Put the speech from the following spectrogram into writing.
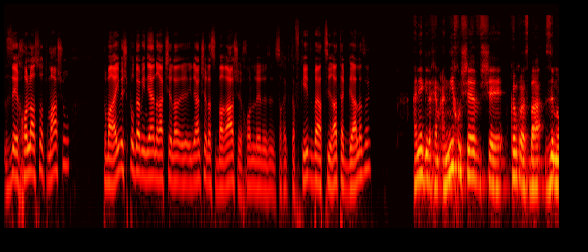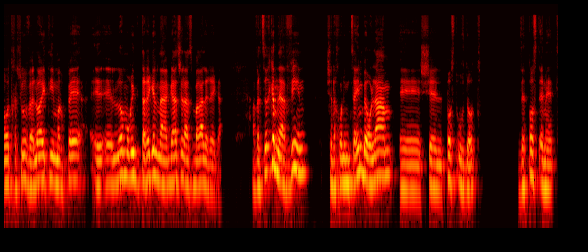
זה יכול לעשות משהו? כלומר, האם יש פה גם עניין רק של, עניין של הסברה שיכול לשחק תפקיד בעצירת הגל הזה? אני אגיד לכם, אני חושב שקודם כל הסברה זה מאוד חשוב, ולא הייתי מרפה, אה, לא מוריד את הרגל מהגז של ההסברה לרגע. אבל צריך גם להבין שאנחנו נמצאים בעולם אה, של פוסט עובדות ופוסט אמת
